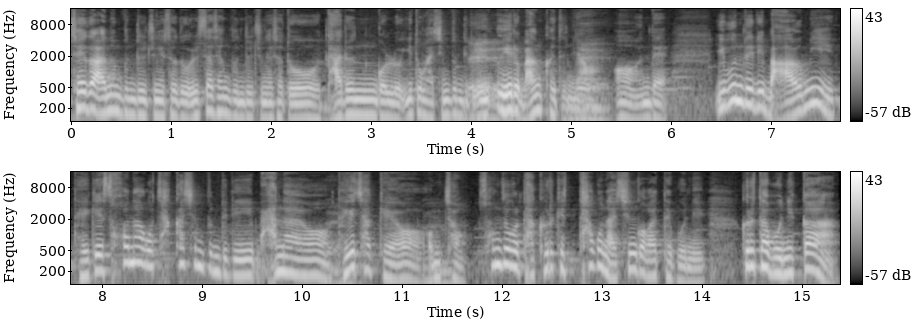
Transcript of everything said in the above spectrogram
제가 아는 분들 중에서도 을사생 분들 중에서도 다른 걸로 이동하신 분들이 네, 네. 의외로 많거든요. 네. 어, 근데 이분들이 마음이 되게 선하고 착하신 분들이 많아요. 네. 되게 착해요. 엄청. 성정을 다 그렇게 타고 나신 것 같아 보니. 그렇다 보니까,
